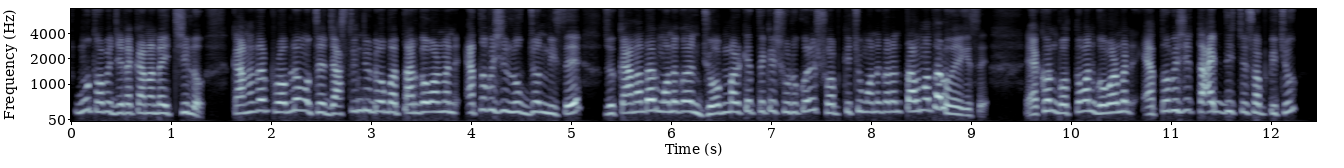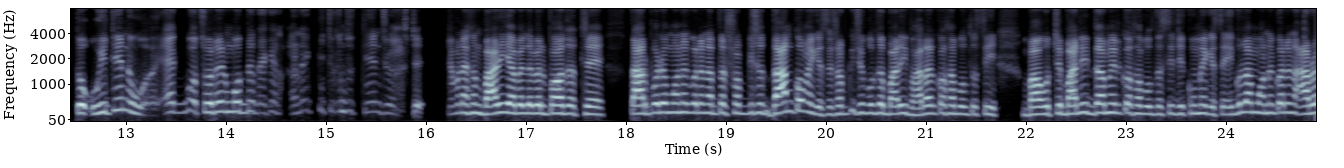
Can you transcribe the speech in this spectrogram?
স্মুথ হবে যেটা কানাডায় ছিল। কানাডার প্রবলেম হচ্ছে জাস্টিন ট্রুডো বা তার গভর্নমেন্ট এত বেশি লোকজন নিছে যে কানাডার মনে করেন জব মার্কেট থেকে শুরু করে সবকিছু মনে করেন তালমাতাল হয়ে গেছে। এখন বর্তমান গভর্নমেন্ট এত বেশি টাইট দিচ্ছে সবকিছু তো উইথিন এক বছরের মধ্যে দেখেন অনেক কিছু কিন্তু চেঞ্জ হয়ে আসছে। যেমন এখন বাড়ি অ্যাভেলেবেল পাওয়া যাচ্ছে তারপরে মনে করেন আপনার সবকিছুর দাম কমে গেছে, সবকিছু বলতে বাড়ি ভাড়ার কথা বলতেছি বা হচ্ছে বাড়ির দামের কথা বলতেছি যে কমে গেছে, এগুলা মনে করেন আরও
